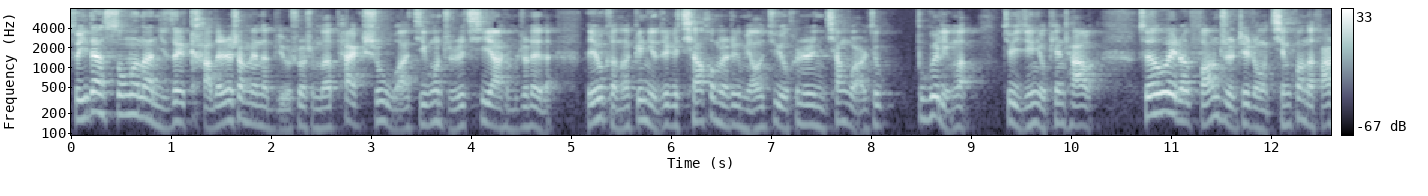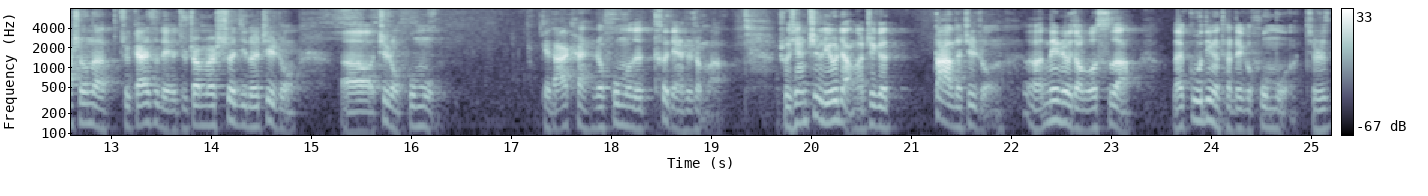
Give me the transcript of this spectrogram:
所以一旦松了呢，你在卡在这上面呢，比如说什么 Pack 十五啊、激光指示器啊什么之类的，它有可能跟你的这个枪后面的这个瞄具或者是你枪管就不归零了，就已经有偏差了。所以为了防止这种情况的发生呢，就该死的就专门设计了这种呃这种护木。给大家看这护木的特点是什么？首先这里有两个这个大的这种呃内六角螺丝啊，来固定它这个护木，就是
